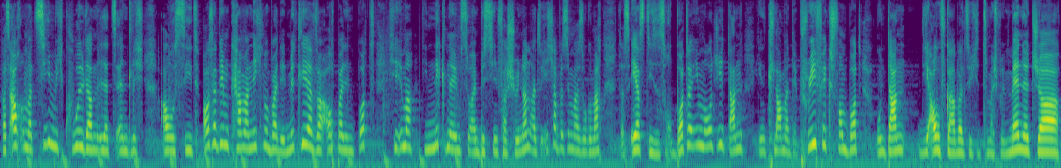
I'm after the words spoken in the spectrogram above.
was auch immer ziemlich cool dann letztendlich aussieht. Außerdem kann man nicht nur bei den Mitgliedern, sondern auch bei den Bots hier immer die Nicknames so ein bisschen verschönern. Also ich habe es immer so gemacht, dass erst dieses Roboter-Emoji, dann in Klammern der Prefix vom Bot und dann die Aufgabe, also hier zum Beispiel Manager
